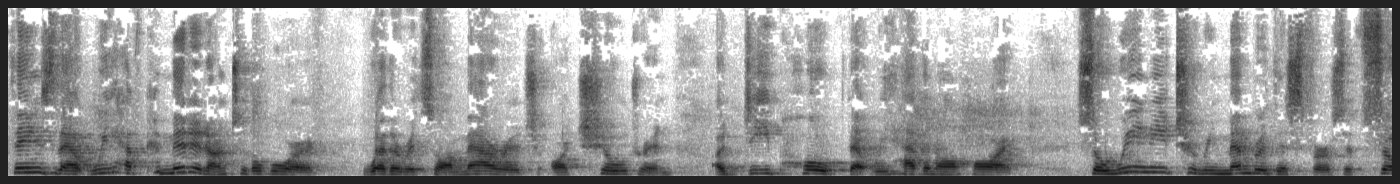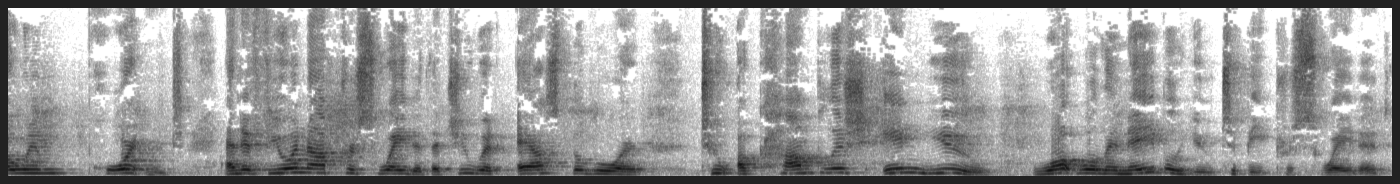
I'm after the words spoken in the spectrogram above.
things that we have committed unto the Lord, whether it's our marriage, our children, a deep hope that we have in our heart. So we need to remember this verse. It's so important. And if you're not persuaded that you would ask the Lord to accomplish in you what will enable you to be persuaded,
